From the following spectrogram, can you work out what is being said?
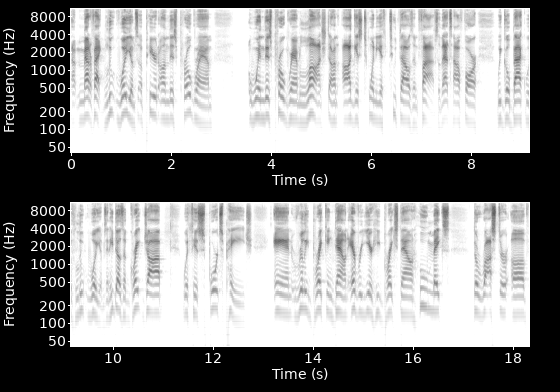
uh, matter of fact, Lut Williams appeared on this program when this program launched on August 20th, 2005. So that's how far we go back with Lut Williams. And he does a great job with his sports page and really breaking down every year he breaks down who makes the roster of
